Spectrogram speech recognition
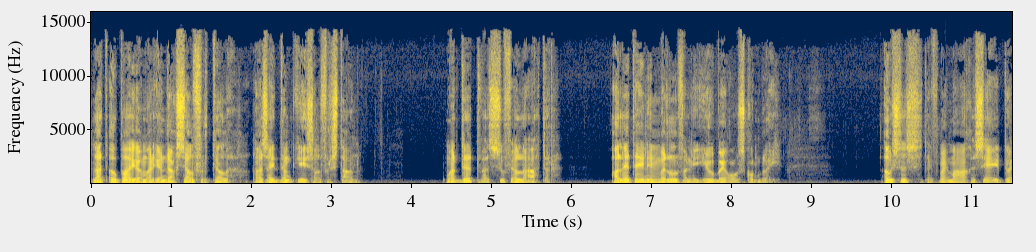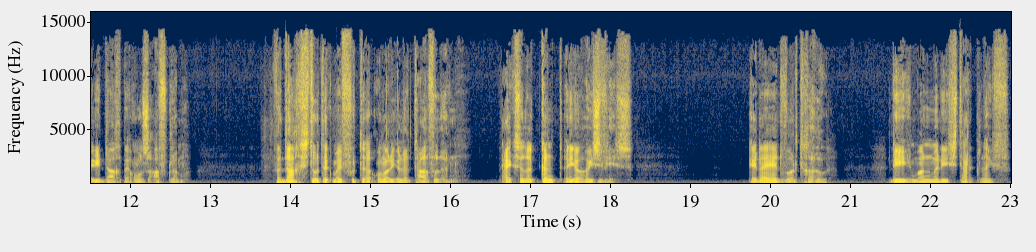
"Laat oupa jou maar eendag self vertel as hy dink jy sal verstaan." Maar dit was soveel later. Al het hy in die middel van die eeu by ons kom bly. Ousus het vir my ma gesê toe hy die dag by ons afklim. Vandag stoot ek my voete onder julle tafel in. Ek sal 'n kind in jou huis wees. En hy het woord gehou. Die man met die sterk lyf,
